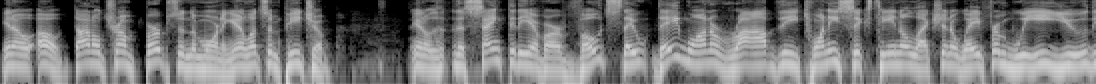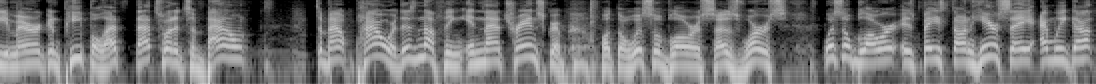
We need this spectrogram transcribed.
You know, oh, Donald Trump burps in the morning. Yeah, let's impeach him. You know, the sanctity of our votes. They they want to rob the 2016 election away from we, you, the American people. That's that's what it's about. It's about power. There's nothing in that transcript. But the whistleblower says worse. Whistleblower is based on hearsay, and we got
